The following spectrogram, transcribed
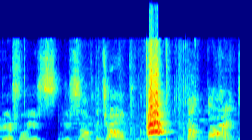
Beautiful, you, you served the child! Ah! Don't throw it!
